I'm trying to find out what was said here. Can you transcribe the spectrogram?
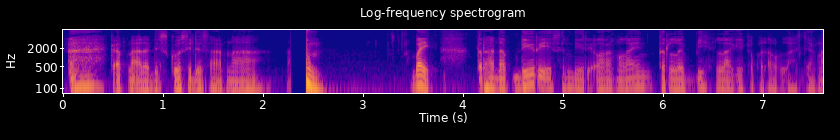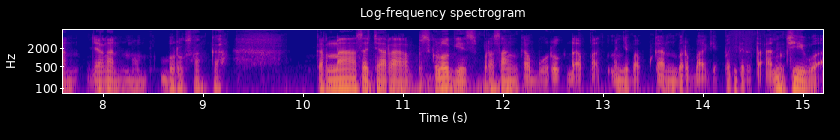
karena ada diskusi di sana. Baik, terhadap diri sendiri orang lain terlebih lagi kepada Allah. Jangan jangan buruk sangka. Karena secara psikologis prasangka buruk dapat menyebabkan berbagai penderitaan jiwa.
